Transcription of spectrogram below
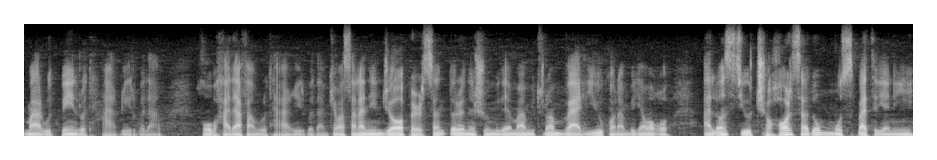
مربوط به این رو تغییر بدم. خب هدفم رو تغییر بدم که مثلا اینجا پرسنت داره نشون میده من می‌تونم ولیو کنم. بگم آقا الان 34 صدم مثبت یعنی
